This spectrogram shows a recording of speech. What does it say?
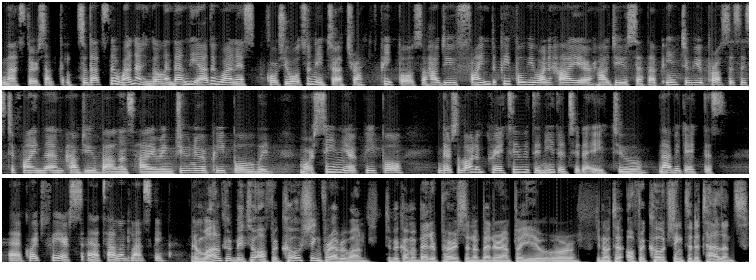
master something. So that's the one angle. And then the other one is, of course, you also need to attract people. So how do you find the people you want to hire? How do you set up interview processes to find them? How do you balance hiring junior people with more senior people? There's a lot of creativity needed today to navigate this uh, quite fierce uh, talent landscape. And one could be to offer coaching for everyone to become a better person, a better employee, or, you know, to offer coaching to the talents.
